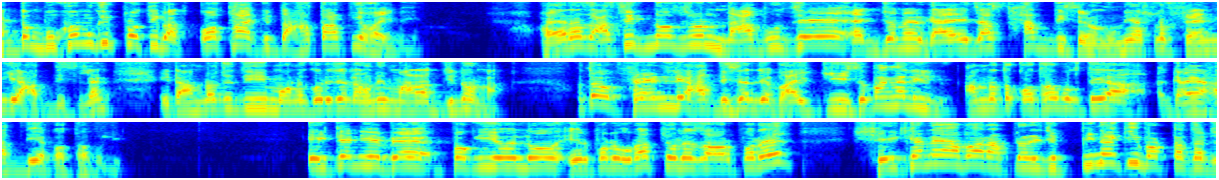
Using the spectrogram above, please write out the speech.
একদম মুখোমুখি প্রতিবাদ, কথা কিন্তু হাতাহাতি হয়নি হয়ারাজ আসিফ নজরুল না বুঝে একজনের গায়ে জাস্ট হাত দিছিলেন। উনি আসলে ফ্রেন্ডলি হাত দিছিলেন। এটা আমরা যদি মনে করি যে না, উনি মারার জন্য না। তো ফ্রেন্ডলি হাত দিছেন যে, ভাই, কি হয়েছে? বাঙালি, আমরা তো কথা বলতে গায়ে হাত দিয়ে কথা বলি। এইটা নিয়ে ব্যাপক ইয়ে হইল। এরপরে ওরা চলে যাওয়ার পরে সেইখানে আবার আপনার এই যে পিনাকি ভট্টাচার্য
